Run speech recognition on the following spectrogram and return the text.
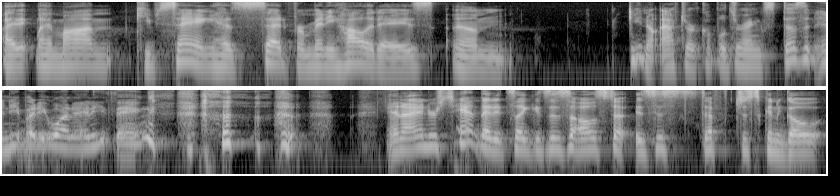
I think my mom keeps saying has said for many holidays. Um, you know, after a couple drinks, doesn't anybody want anything? and I understand that it's like, is this all stuff? Is this stuff just going to go?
